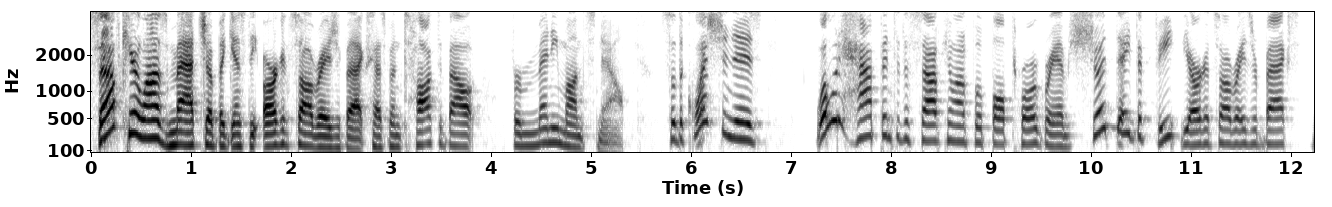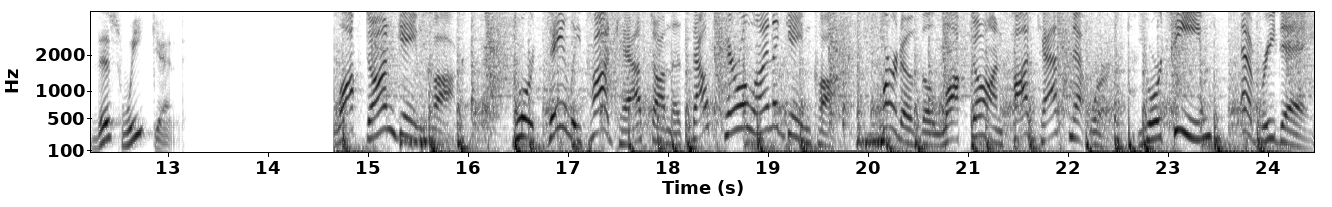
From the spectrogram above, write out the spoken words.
South Carolina's matchup against the Arkansas Razorbacks has been talked about for many months now. So the question is what would happen to the South Carolina football program should they defeat the Arkansas Razorbacks this weekend? Locked On Gamecocks, your daily podcast on the South Carolina Gamecocks, part of the Locked On Podcast Network, your team every day.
